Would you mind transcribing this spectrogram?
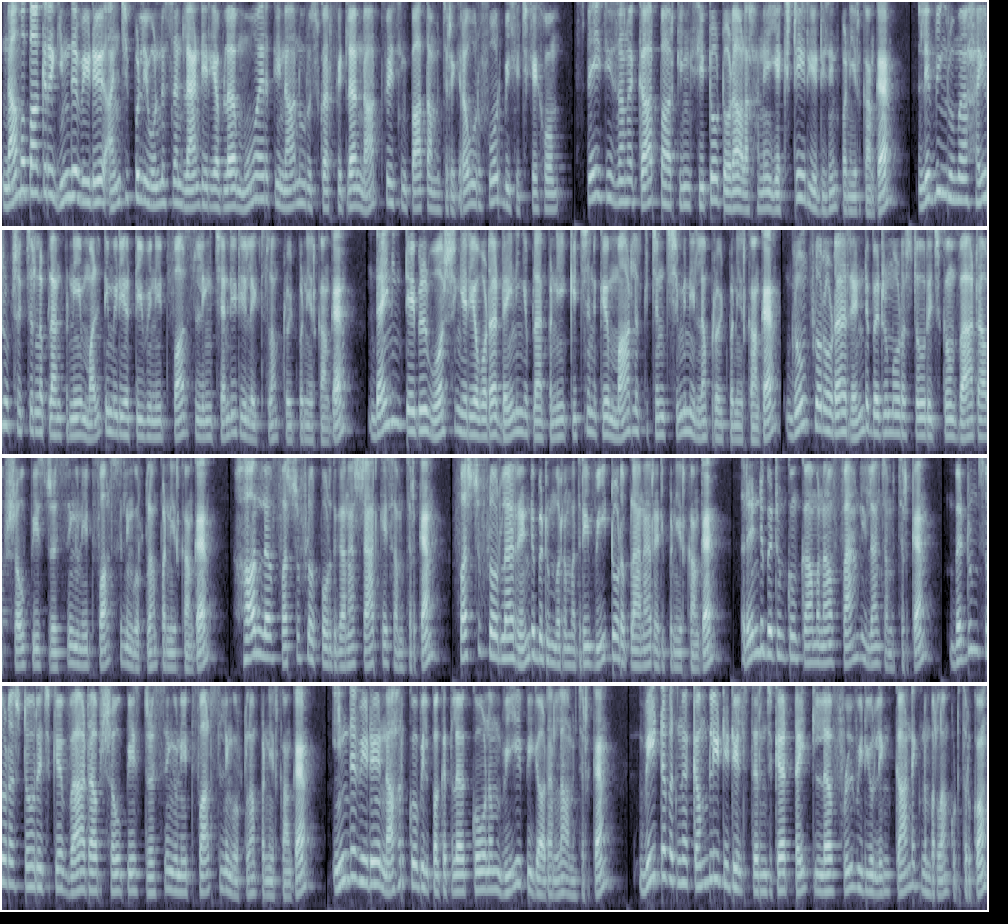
நாம பார்க்குற இந்த வீடு அஞ்சு புள்ளி ஒன்று சென்ட் லேண்ட் ஏரியாவில் மூவாயிரத்தி நானூறு ஸ்கொயர் ஃபீட்டில் நார்த் ஃபேஸிங் பார்த்து அமைச்சிருக்கிற ஒரு ஃபோர் பிஹெச்கே ஹோம் ஸ்பேசிஸான கார் பார்க்கிங் சிட்டோட்டோட அழகான எக்ஸ்டீரியர் டிசைன் பண்ணியிருக்காங்க. லிவிங் ரூமை ஹை ரூப் ஸ்ட்ரக்சரில் பிளான் பண்ணி multimedia TV need for chilling சென்டிடி லைட்ஸ்லாம் ப்ரொவைட் பண்ணியிருக்காங்க. டைனிங் டேபிள் வாஷிங் ஏரியாவோட டைனிங்கை பிளான் பண்ணி கிச்சனுக்கு மாடலர் கிச்சன் சிமினிலாம் ப்ரொவைட் பண்ணியிருக்காங்க கிரவுண்ட் ஃப்ளோரோட ரெண்டு பெட்ரூமோட ஸ்டோரேஜ்க்கும் wardrobe showpiece dressing unit false ceiling ஒர்க்லாம் பண்ணியிருக்காங்க ஹாலில் ஃபர்ஸ்ட் ஃப்ளோர் போகிறதுக்கான ஷேர் கேஸ் அமைச்சிருக்கேன். ஃபர்ஸ்ட் ஃப்ளோரில் ரெண்டு பெட்ரூம் வர்ற மாதிரி வீட்டோட பிளானை ரெடி பண்ணியிருக்காங்க ரெண்டு பெட்ரூம்க்கும் காமனாக ஃபேமிலி லான்ச் அமைச்சிருக்கேன். பெட்ரூம்ஸோட ஸ்டோரேஜ்க்கு wardrobe showpiece dressing unit false ceiling ஒர்க்லாம் பண்ணியிருக்காங்க இந்த வீடு நாகர்கோவில் பக்கத்தில் கோணம் விஐபி கார்டன்லாம் அமைச்சிருக்கேன் வீட்டை பற்றின கம்ப்ளீட் டீட்டெயில்ஸ் தெரிஞ்சுக்க டைட்டிலில் ஃபுல் வீடியோ லிங்க் காண்டாக்ட் நம்பர்லாம் கொடுத்துருக்கோம்.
